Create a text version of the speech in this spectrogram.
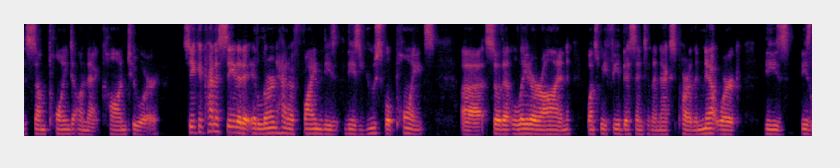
some point on that contour. So you can kind of see that it, it learned how to find these, these useful points uh, so that later on, once we feed this into the next part of the network, these, these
